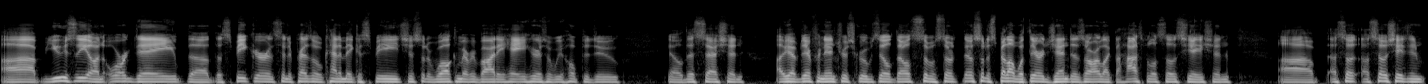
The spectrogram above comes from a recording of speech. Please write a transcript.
Uh, usually on Org Day, the the speaker and Senate president will kind of make a speech, just sort of welcome everybody. Hey, here's what we hope to do, you know, this session. Uh, you have different interest groups. They'll they'll sort of, they'll sort of spell out what their agendas are, like the Hospital Association, uh, Asso- Association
